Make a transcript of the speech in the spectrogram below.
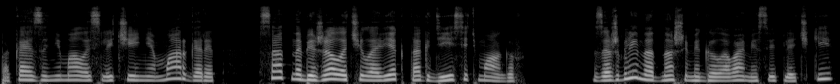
Пока я занималась лечением Маргарет, в сад набежало человек так десять магов. Зажгли над нашими головами светлячки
